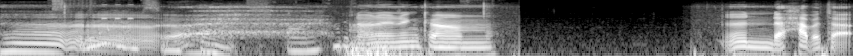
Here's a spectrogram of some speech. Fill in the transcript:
Uh, Not income and habitat.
